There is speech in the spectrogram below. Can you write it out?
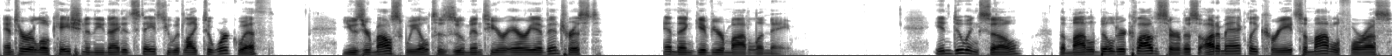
Enter a location in the United States you would like to work with, Use your mouse wheel to zoom into your area of interest and then give your model a name. In doing so, the Model Builder Cloud Service automatically creates a model for us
